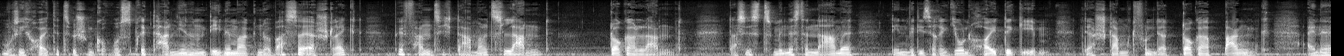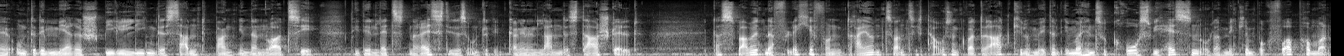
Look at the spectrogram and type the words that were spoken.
wo sich heute zwischen Großbritannien und Dänemark nur Wasser erstreckt, befand sich damals Land. Doggerland. Das ist zumindest der Name, den wir dieser Region heute geben. Der stammt von der Doggerbank, eine unter dem Meeresspiegel liegende Sandbank in der Nordsee, die den letzten Rest dieses untergegangenen Landes darstellt. Das war mit einer Fläche von 23.000 Quadratkilometern immerhin so groß wie Hessen oder Mecklenburg-Vorpommern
